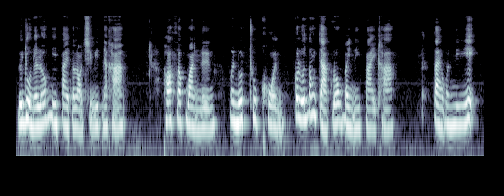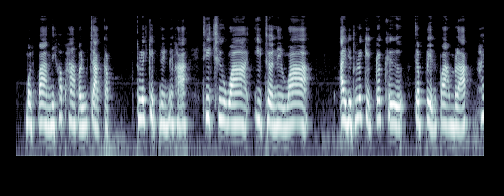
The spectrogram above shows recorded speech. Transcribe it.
หรืออยู่ในโลกนี้ไปตลอดชีวิตนะคะ เพราะสักวันหนึ่งมนุษย์ทุกคนก็ล้วนต้องจากโลกใบนี้ไปค่ะ แต่วันนี้บทความนี้เขาพาไปรู้จักกับธุรกิจหนึ่งนะคะ ที่ชื่อว่า e t e r n e v a ไอเดียธุรกิจก็คือจะเปลี่ยนความรักให้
